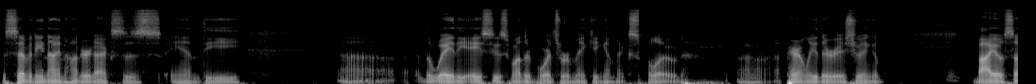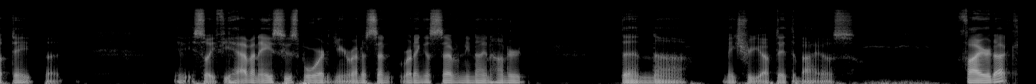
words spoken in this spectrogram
the 7900Xs and the uh, the way the Asus motherboards were making them explode. Uh, apparently, they're issuing a BIOS update, but so if you have an Asus board and you're running a 7900, then uh, make sure you update the BIOS. Fire Duck.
